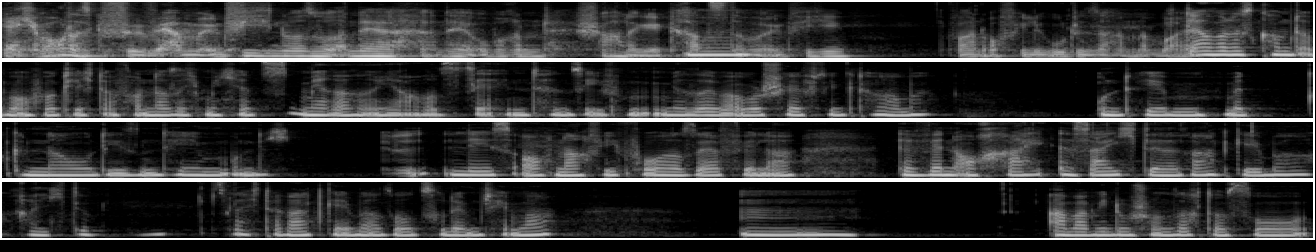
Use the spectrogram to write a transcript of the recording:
ja, ich habe auch das Gefühl, wir haben irgendwie nur so an der, an der oberen Schale gekratzt, Mhm. aber irgendwie waren auch viele gute Sachen dabei. ich glaube, das kommt aber auch wirklich davon, dass ich mich jetzt mehrere Jahre sehr intensiv mit mir selber beschäftigt habe und eben mit genau diesen Themen. Und ich lese auch nach wie vor sehr viele, äh, wenn auch rei äh, seichte Ratgeber, reichte, seichte Ratgeber so zu dem Thema. Mm, Aber wie du schon sagtest, so,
